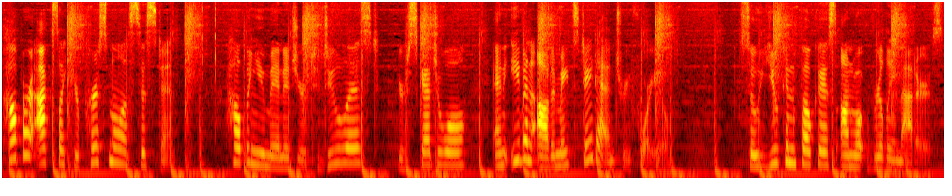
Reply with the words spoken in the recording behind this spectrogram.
Copper acts like your personal assistant, helping you manage your to do list, your schedule, and even automates data entry for you so you can focus on what really matters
